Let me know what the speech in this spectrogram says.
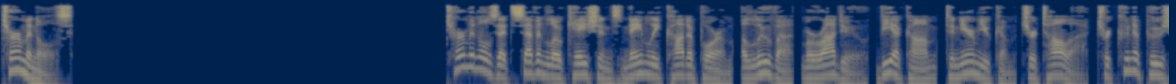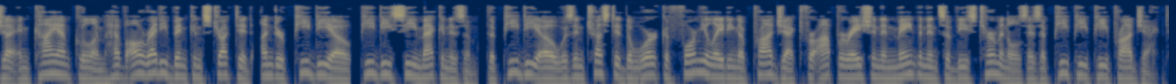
Terminals Terminals at seven locations namely Kadapuram, Aluva, Maradu, Vaikom, Thannermukkom Chertala, Trikunapuzha and Kayamkulam have already been constructed. Under PDO, PDC mechanism, the PDO was entrusted the work of formulating a project for operation and maintenance of these terminals as a PPP project.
